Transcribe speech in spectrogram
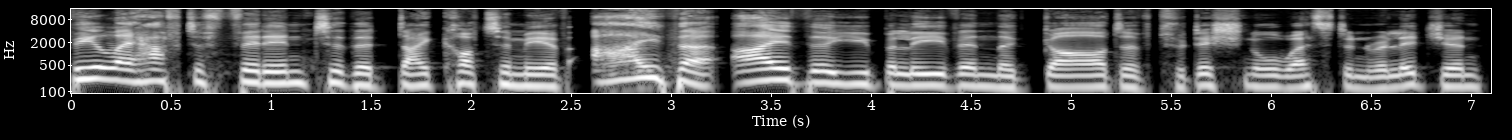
feel they have to fit into the dichotomy of either either you believe in the god of traditional Western religion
